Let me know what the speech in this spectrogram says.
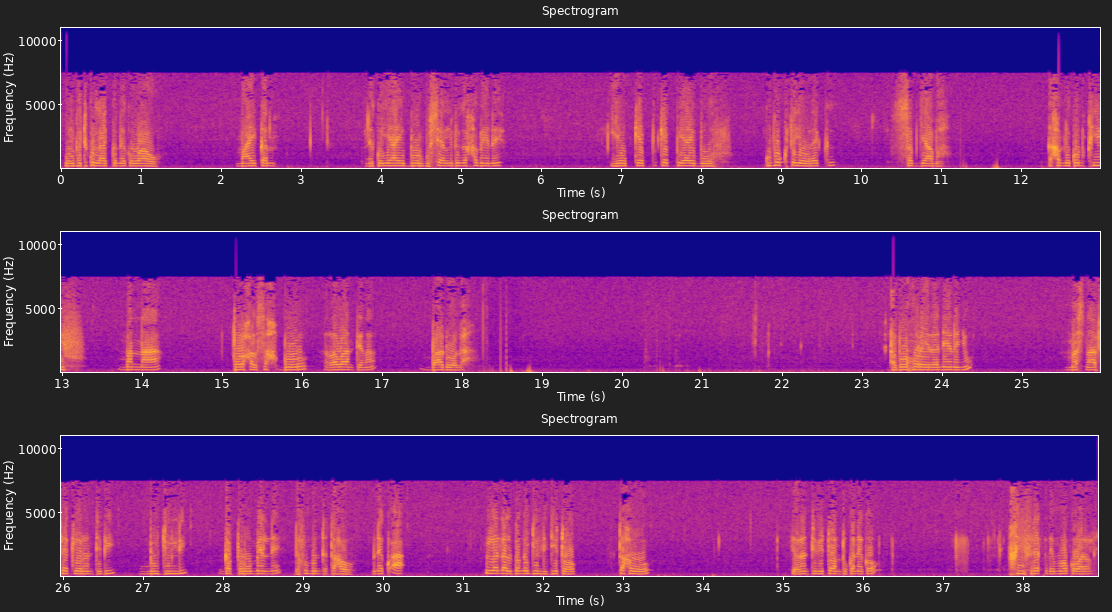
Walbatiku laaj ko ne ko waaw maay kan? Ne ko yaay buur bu sell bi nga xamee ne yow képp képp yaay buur ku bokk te yow rek sab jaama. Nga xam ne kon xiif mën naa toroxal sax buur rawante na baadoo la Abu Hurayra nee nañu mas naa fekk yonante bi mu julli gàpparu mel ne dafa mënta taxaw. Mu ne ah la dal ba nga julli di toog taxawoo. Yonante bi tontu ko ne ko xiif rek de moo ko waral.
